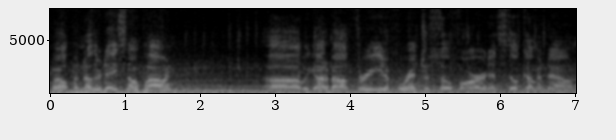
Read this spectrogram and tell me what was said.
Well, another day snow plowing. Uh, we got about three to four inches so far, and it's still coming down.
